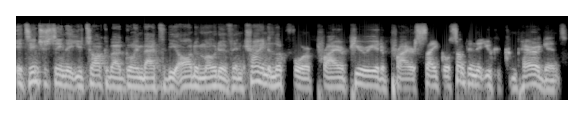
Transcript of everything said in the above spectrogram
It's interesting that you talk about going back to the automotive and trying to look for a prior period, a prior cycle, something that you could compare against,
